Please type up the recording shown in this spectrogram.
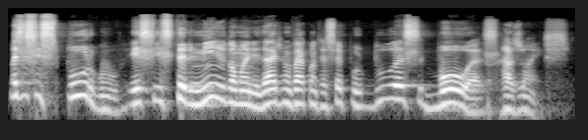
Mas esse expurgo, esse extermínio da humanidade não vai acontecer por duas boas razões.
